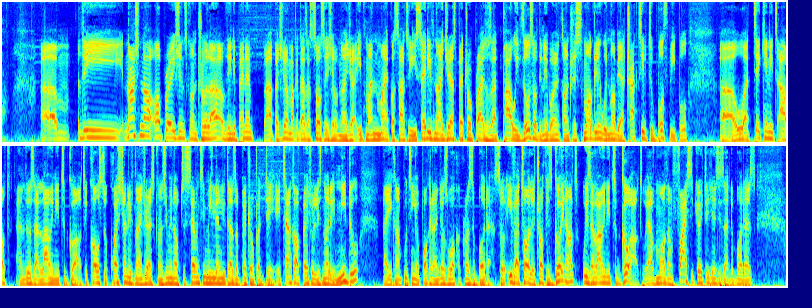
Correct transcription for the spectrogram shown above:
Um, the National Operations Controller of the Independent uh, Petroleum Marketers Association of Nigeria, IPMAN, Mike Osatuyi, he said if Nigeria's petrol price was at par with those of the neighboring countries, smuggling would not be attractive to both people uh, who are taking it out and those allowing it to go out. It calls to question if Nigeria is consuming up to 70 million liters of petrol per day. A tanker of petrol is not a needle that you can put in your pocket and just walk across the border. So if at all a truck is going out, who is allowing it to go out? We have more than five security agencies at the borders.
